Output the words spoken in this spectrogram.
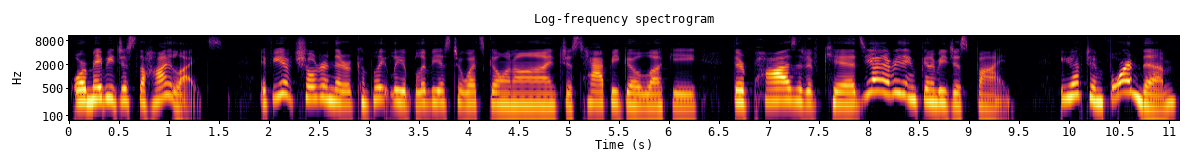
or maybe just the highlights. If you have children that are completely oblivious to what's going on, just happy go lucky, they're positive kids, yeah, everything's going to be just fine. You have to inform them,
